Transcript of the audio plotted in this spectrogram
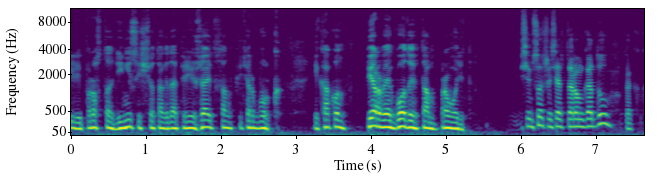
или просто Денис еще тогда переезжает в Санкт-Петербург и как он первые годы там проводит. В 762 году, как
